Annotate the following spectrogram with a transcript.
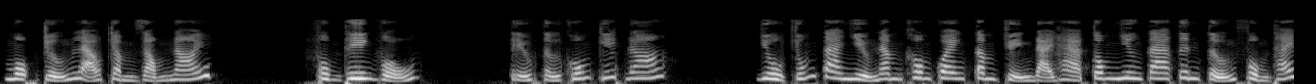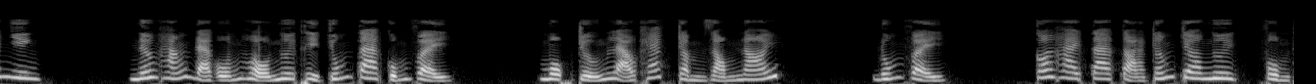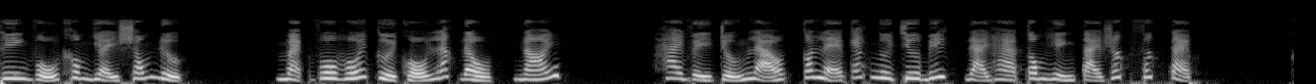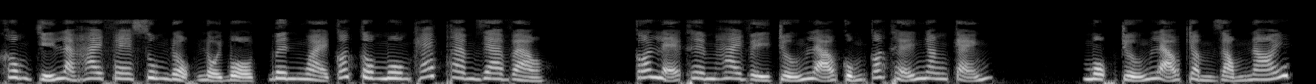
Một trưởng lão trầm giọng nói. Phùng Thiên Vũ. Tiểu tử khốn kiếp đó. Dù chúng ta nhiều năm không quan tâm chuyện Đại Hà Tôn nhưng ta tin tưởng Phùng Thái Nhiên. Nếu hắn đã ủng hộ ngươi thì chúng ta cũng vậy. Một trưởng lão khác trầm giọng nói. Đúng vậy. Có hai ta tọa trấn cho ngươi, Phùng Thiên Vũ không dậy sống được. Mạc vô hối cười khổ lắc đầu, nói. Hai vị trưởng lão, có lẽ các ngươi chưa biết, Đại Hà Tông hiện tại rất phức tạp. Không chỉ là hai phe xung đột nội bộ, bên ngoài có tôn môn khác tham gia vào. Có lẽ thêm hai vị trưởng lão cũng có thể ngăn cản. Một trưởng lão trầm giọng nói.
